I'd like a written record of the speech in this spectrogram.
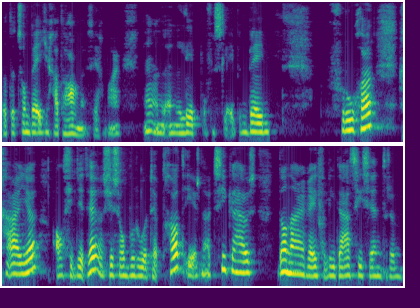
dat het zo'n beetje gaat hangen, zeg maar. Een, een lip of een slepend been. Vroeger ga je, als je dit, als je zo beroerd hebt gehad, eerst naar het ziekenhuis, dan naar een revalidatiecentrum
